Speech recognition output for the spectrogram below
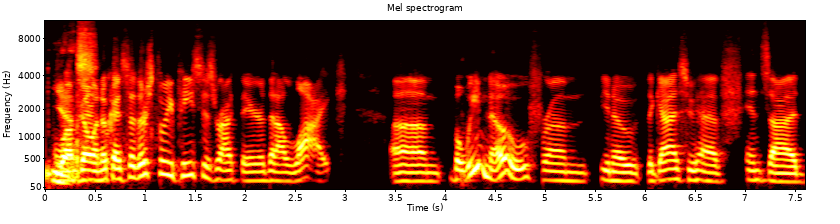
yes. I'm going, okay, so there's three pieces right there that I like. Um, but we know from, you know, the guys who have inside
